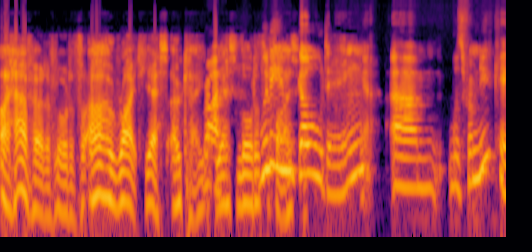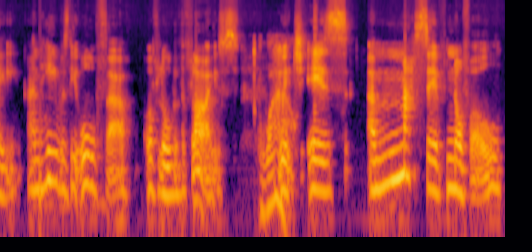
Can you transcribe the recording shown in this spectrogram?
I have heard of Lord of the. Oh, right. Yes. Okay. Right. Yes. Lord of William the Flies. Golding um, was from Newquay, and he was the author of Lord of the Flies, wow. which is a massive novel,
